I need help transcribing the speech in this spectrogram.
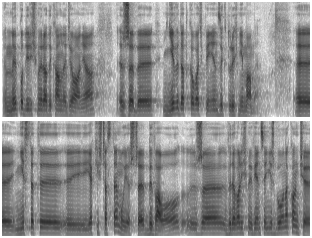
My podjęliśmy radykalne działania, żeby nie wydatkować pieniędzy, których nie mamy. E, Niestety e, jakiś czas temu jeszcze bywało, że wydawaliśmy więcej niż było na koncie.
